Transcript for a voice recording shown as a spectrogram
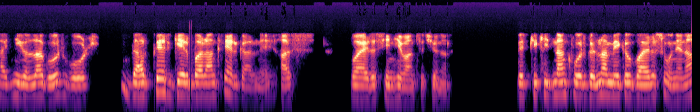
հայտնի գլագոր որ դարբեր գերբարանքներ կառնե աս վիրուսին հիվանդությունը պետք է գիտնանք որ գտնա մեկը վիրուս ունենա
